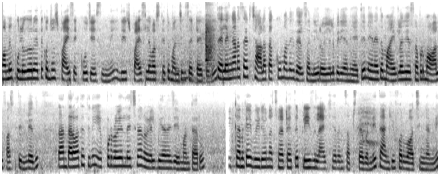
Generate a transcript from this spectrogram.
మమ్మీ పులిగూర అయితే కొంచెం స్పైస్ ఎక్కువ చేసింది. ఇది స్పైస్ లెవర్స్కి అయితే మంచిగా సెట్ అవుతుంది. తెలంగాణ సైడ్ చాలా తక్కువ మందికి తెలుసండి ఈ రొయ్యల బిర్యానీ అయితే. నేనైతే మా ఇంట్లో చేసినప్పుడు మా వాళ్ళు ఫస్ట్ తినలేదు. దాని తర్వాత తిని ఎప్పుడు రొయ్యలు తెచ్చినా రొయ్యల బిర్యానీ చేయమంటారు. మీకు కనుక ఈ వీడియో నచ్చినట్లయితే please like share and subscribe అండి. థ్యాంక్ యూ ఫర్ వాచింగ్ అండి.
